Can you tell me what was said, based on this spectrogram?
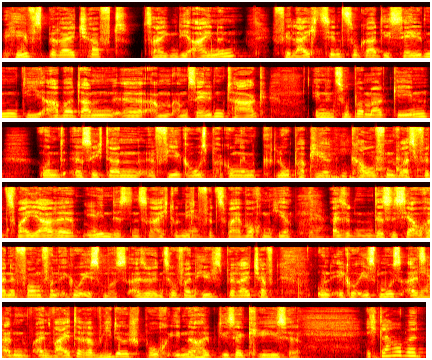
Hilfsbereitschaft zeigen die einen. Vielleicht sind sogar dieselben, die aber dann äh, am, am selben Tag in den Supermarkt gehen und äh, sich dann vier Großpackungen Klopapier kaufen, was für zwei Jahre ja. mindestens reicht und nicht ja. für zwei Wochen hier. Also das ist ja auch eine Form von Egoismus. Also insofern Hilfsbereitschaft und Egoismus als ein, ein weiterer Widerspruch innerhalb dieser Krise. Ich glaube,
